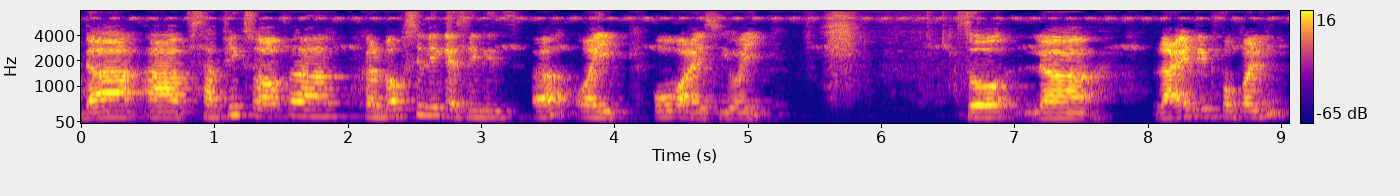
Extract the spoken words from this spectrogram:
the uh, suffix of uh, carboxylic acid is uh, oic OIC oic so uh, write it properly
